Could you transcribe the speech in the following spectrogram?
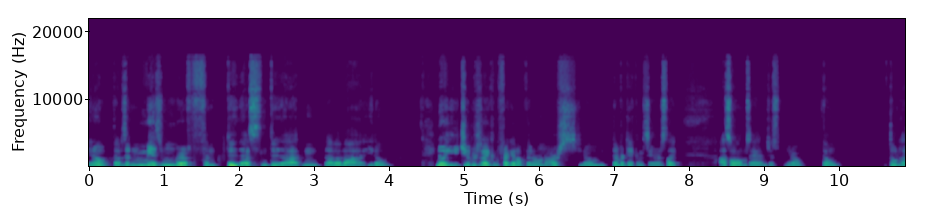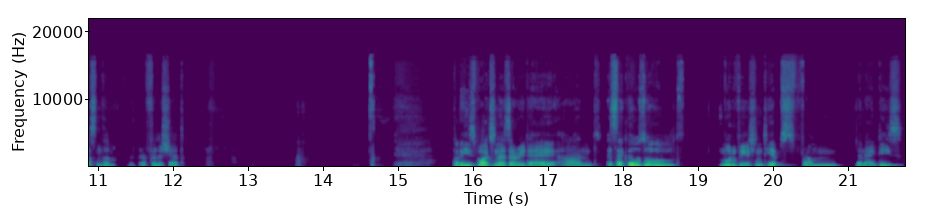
you know, that was an amazing riff, and do this and do that, and blah blah blah. You know, you know, YouTubers like frigging up their own arse. You know, never take them seriously. That's all I'm saying. Just you know, don't don't listen to them. They're full of shit. but he's watching us every day, and it's like those old motivation tapes from the nineties.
